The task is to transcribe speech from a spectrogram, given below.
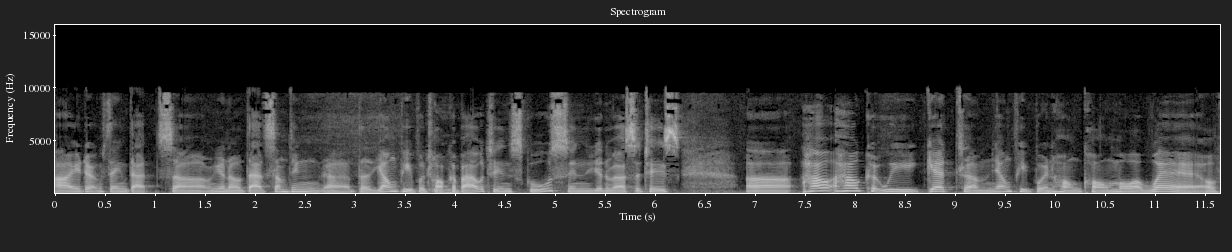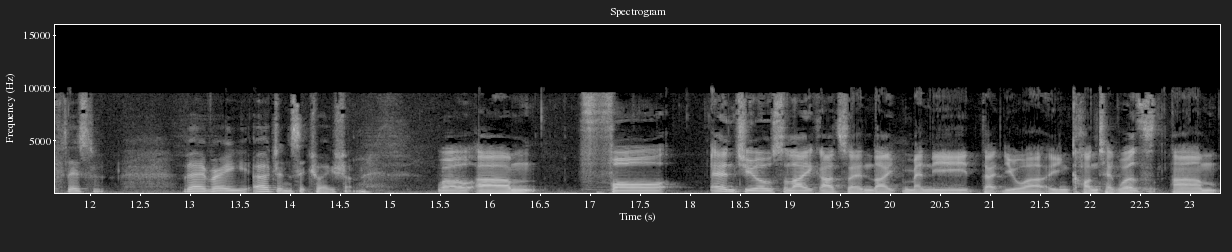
I don't think that's uh, you know that's something uh, the young people talk about in schools, in universities. Uh, how how could we get um, young people in Hong Kong more aware of this very very urgent situation? Well, um, for NGOs like us and like many that you are in contact with, um,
